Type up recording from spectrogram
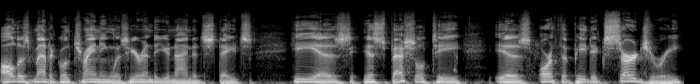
All his medical training was here in the United States. He is his specialty is orthopedic surgery.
